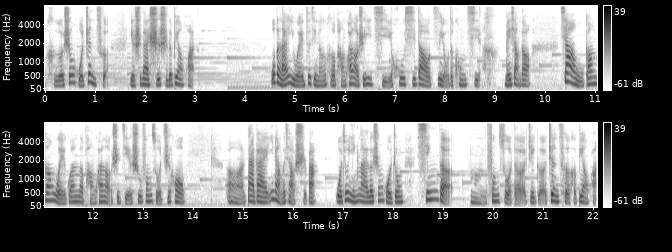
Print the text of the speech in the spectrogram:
和生活政策，也是在实时的变化的。我本来以为自己能和庞宽老师一起呼吸到自由的空气，没想到下午刚刚围观了庞宽老师结束封锁之后，呃，大概一两个小时吧，我就迎来了生活中新的嗯封锁的这个政策和变化。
